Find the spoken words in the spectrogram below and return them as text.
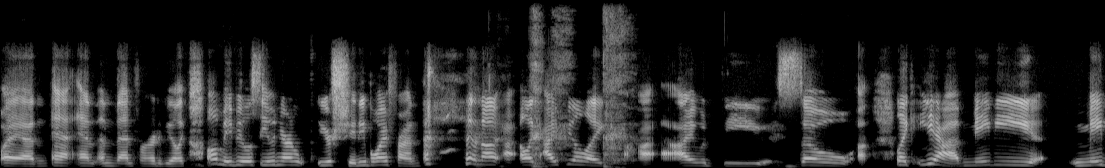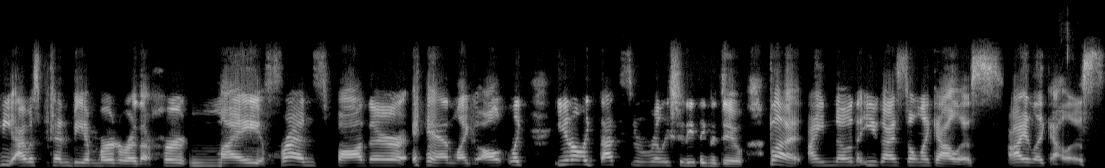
And, and and then for her to be like, oh, maybe it was you and your your shitty boyfriend, and I, I like I feel like I, I would be so uh, like yeah maybe maybe I was pretending to be a murderer that hurt my friend's father and like all like you know like that's a really shitty thing to do. But I know that you guys don't like Alice. I like Alice.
